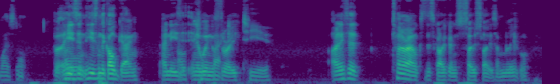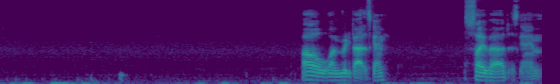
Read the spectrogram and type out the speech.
mine's not. but he's in Oh. he's in the gold gang and he's I'll in a come wing of three. To you. I need to turn around because this guy's going so slow. It's unbelievable. Oh, I'm really bad at this game. So bad at this game.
